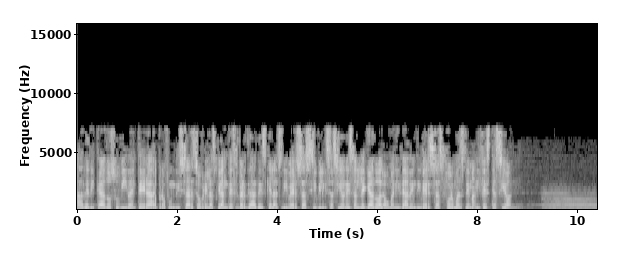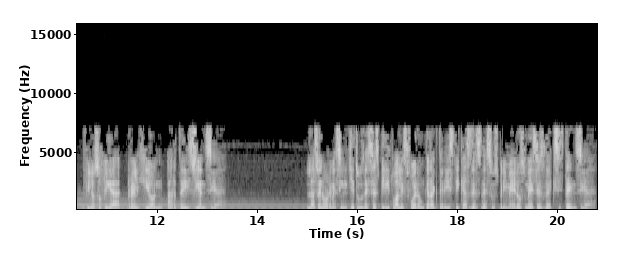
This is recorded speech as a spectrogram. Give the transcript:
ha dedicado su vida entera a profundizar sobre las grandes verdades que las diversas civilizaciones han legado a la humanidad en diversas formas de manifestación. Filosofía, religión, arte y ciencia. Las enormes inquietudes espirituales fueron características desde sus primeros meses de existencia.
